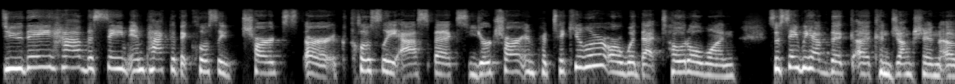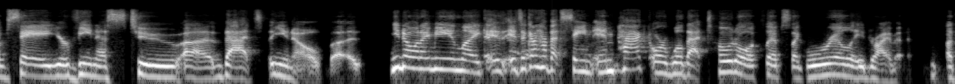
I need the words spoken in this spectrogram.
do they have the same impact if it closely charts or closely aspects your chart in particular or would that total one? So say we have the uh, conjunction of say your venus to uh, that you know uh, you know what i mean? Like is, is it going to have that same impact or will that total eclipse like really drive it a,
